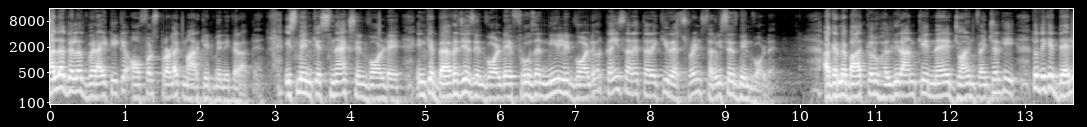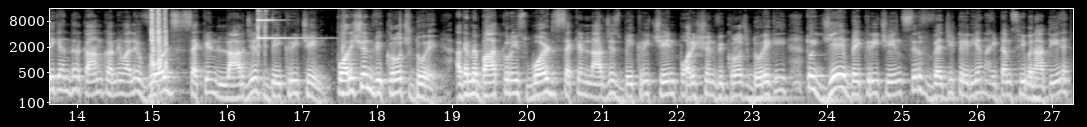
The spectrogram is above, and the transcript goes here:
अलग अलग वैरायटी के ऑफर्स प्रोडक्ट मार्केट में लेकर आते हैं। इसमें इनके स्नैक्स इन्वॉल्व है, इनके बेवरेजेस इन्वॉल्व है फ्रोजन मील इन्वॉल्व है और कई सारे तरह की रेस्टोरेंट सर्विसेज़ भी इन्वॉल्व है। अगर मैं बात करूँ हल्दीराम के नए जॉइंट वेंचर की तो देखिए दिल्ली के अंदर काम करने वाले world's second largest bakery chain पॉरिशन विक्रोच डोरे अगर मैं बात करूँ इस world second largest bakery chain पॉरिशन विक्रोच डोरे की तो ये बेकरी चेन सिर्फ़ वेजिटेरियन आइटम्स ही बनाती है।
